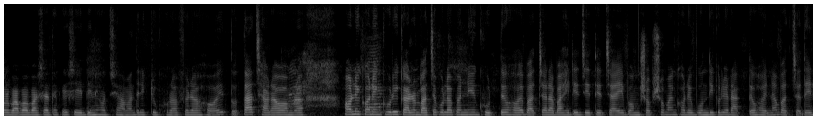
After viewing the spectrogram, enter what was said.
ওর বাবা বাসা থাকে, সেই দিনই হচ্ছে আমাদের একটু ঘোরাফেরা হয়। তো তাছাড়াও আমরা অনেক অনেক ঘুরি, কারণ বাচ্চা পোলাপান নিয়ে ঘুরতে হয়। বাচ্চারা বাইরে যেতে চায় এবং সব সময় ঘরে বন্দি করে রাখতে হয় না বাচ্চাদের।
